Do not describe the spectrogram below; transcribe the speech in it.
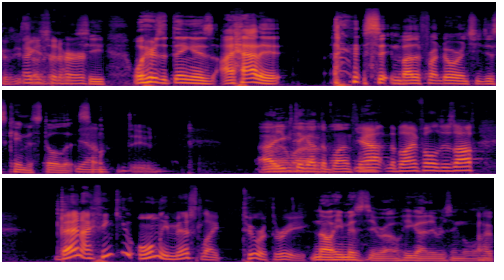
Because you I guess said it hurt. She well, here's the thing: is I had it sitting by the front door, and she just came and stole it. Yeah. So. Dude. All right, you can take out the blindfold. Yeah, the blindfold is off. Ben, I think you only missed like two or three. No, he missed zero. He got every single one. I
